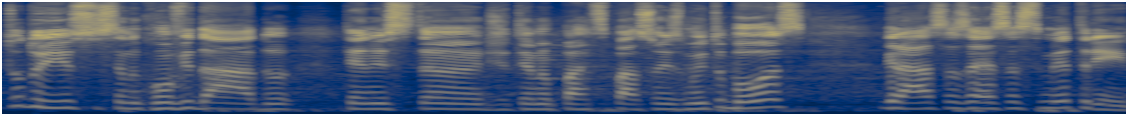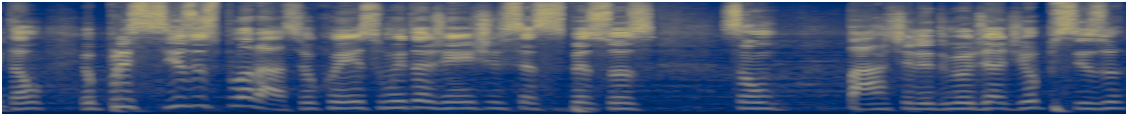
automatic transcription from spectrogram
Tudo isso sendo convidado, tendo stand, tendo participações muito boas, graças a essa simetria. Então, eu preciso explorar. Se eu conheço muita gente, se essas pessoas são parte ali do meu dia a dia, eu preciso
